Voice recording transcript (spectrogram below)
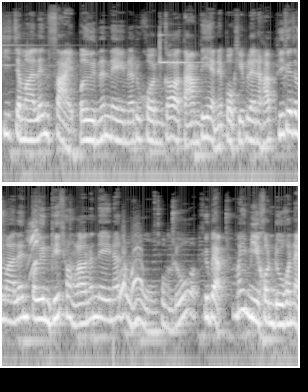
พี่จะมาเล่นสายปืนนั่นเองนะทุกคนก็ตามที่เห็นในโปรคลิปเลยนะครับ พี่ก็จะมาเล่นปืนพิษของเรานั่นเองนะโอ้โหผมรู้คือแบบไม่มีคนดูคนไหน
